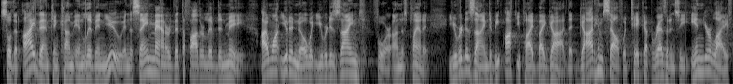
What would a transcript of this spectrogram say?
so that I then can come and live in you in the same manner that the Father lived in me. I want you to know what you were designed for on this planet. You were designed to be occupied by God, that God Himself would take up residency in your life,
